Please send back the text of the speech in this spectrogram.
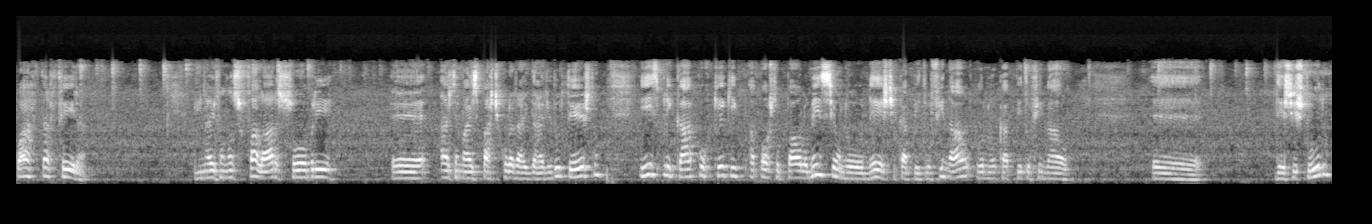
quarta-feira. E nós vamos falar sobre é, as demais particularidades do texto e explicar por que, que apóstolo Paulo mencionou neste capítulo final, ou no capítulo final é, deste estudo,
